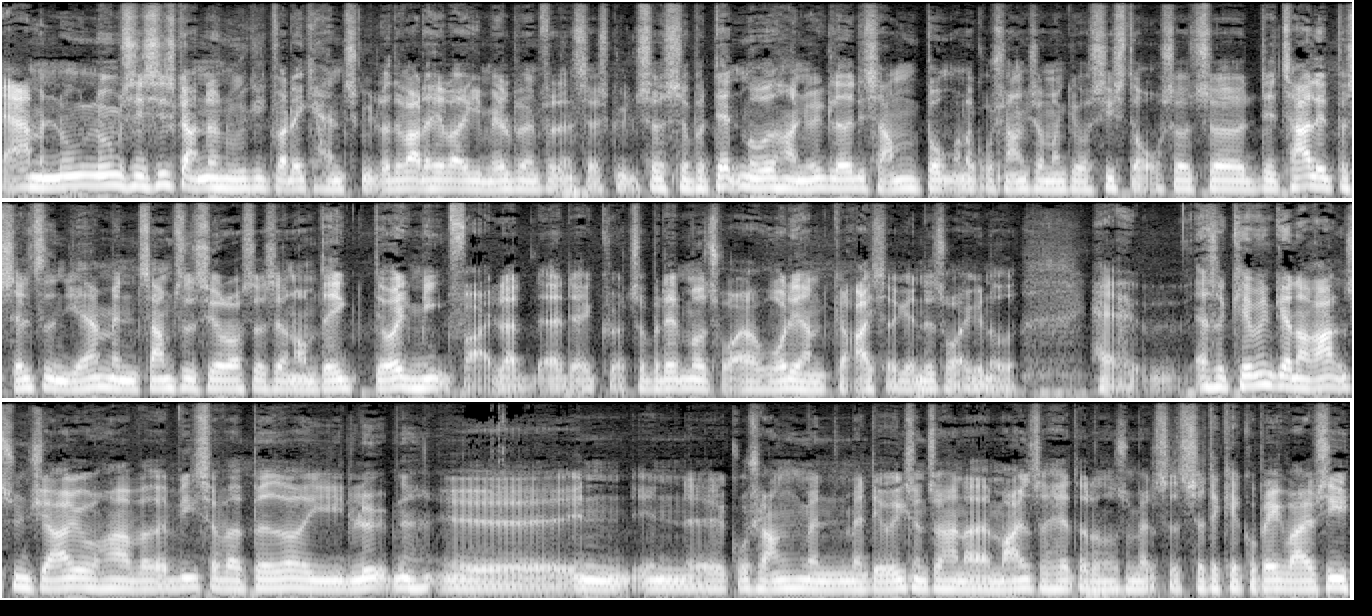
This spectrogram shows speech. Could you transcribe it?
Ja, men nu, nu kan man sige, at sidste gang, han udgik, var det ikke hans skyld, og det var det heller ikke i Melbourne for den sags skyld. Så, så på den måde har han jo ikke lavet de samme bummer og Grosjean, som man gjorde sidste år. Så, så det tager lidt på selvtiden, ja, men samtidig siger du også, at det, er ikke, det var ikke min fejl, at, at jeg ikke kørte. Så på den måde tror jeg, hurtigt han kan rejse sig igen. Det tror jeg ikke er noget. Ha, altså Kevin generelt, synes jeg jo, har været, vist sig været bedre i løbende øh, end, end øh, Grosjean, men, men det er jo ikke sådan, at han er miles ahead eller noget som helst, så, så det kan gå begge veje. Jeg vil sige,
